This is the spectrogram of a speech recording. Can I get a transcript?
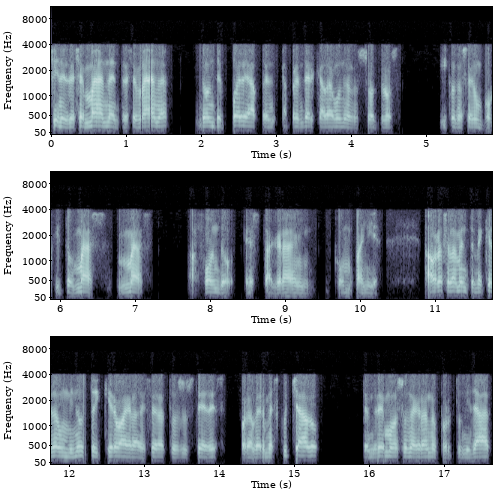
fines de semana, entre semana, donde puede aprender cada uno de nosotros y conocer un poquito más, más a fondo esta gran compañía. Ahora solamente me queda un minuto y quiero agradecer a todos ustedes por haberme escuchado. Tendremos una gran oportunidad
